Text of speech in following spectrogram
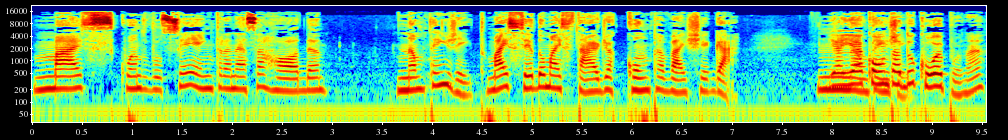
Mas quando você entra nessa roda, não tem jeito. Mais cedo ou mais tarde a conta vai chegar. E aí é a conta do corpo, né?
